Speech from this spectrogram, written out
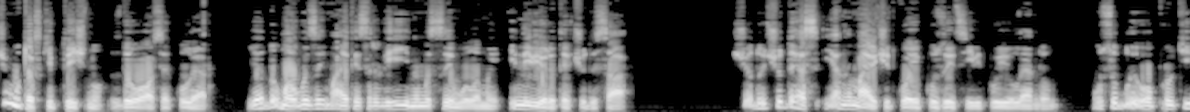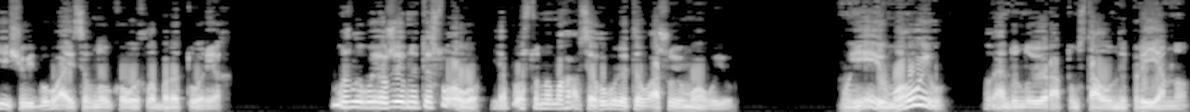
Чому так скептично? здивувався Кулер. Я думав, ви займаєтесь релігійними символами і не вірите в чудеса. Щодо чудес, я не маю чіткої позиції, відповів Лендон, особливо про ті, що відбуваються в наукових лабораторіях. Можливо, я вжив не те слово, я просто намагався говорити вашою мовою. Моєю мовою? Лендонові раптом стало неприємно.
